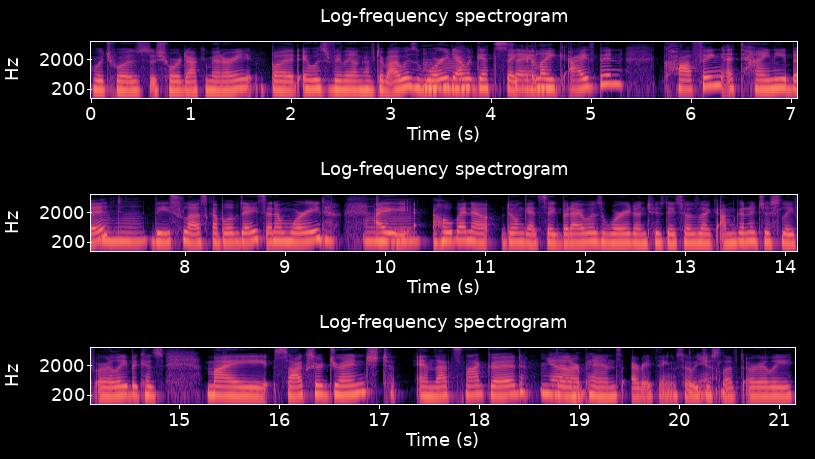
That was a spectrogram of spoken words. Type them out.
which was a short documentary, but it was really uncomfortable. I was worried I would mm-hmm. get sick. Same. Like I've been coughing a tiny bit mm-hmm. these last couple of days and I'm worried. I mm-hmm. hope I now don't get sick, but I was worried on Tuesday, so I was like I'm going to just leave early because my socks are drenched and that's not good. Yeah. Then our pants, everything. So we just left early.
